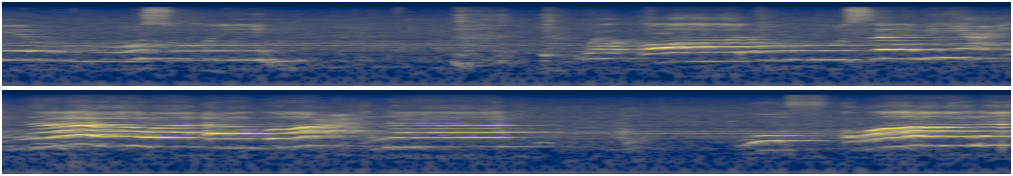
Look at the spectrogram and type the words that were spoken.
من رسله. وقالوا سمعنا وأطعنا غفرانك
